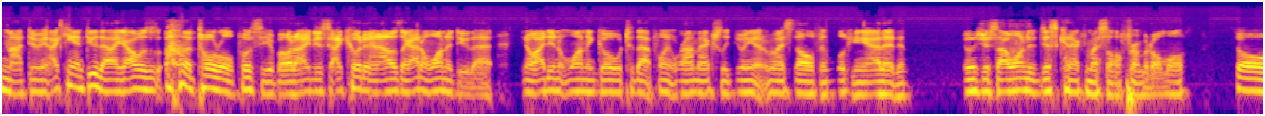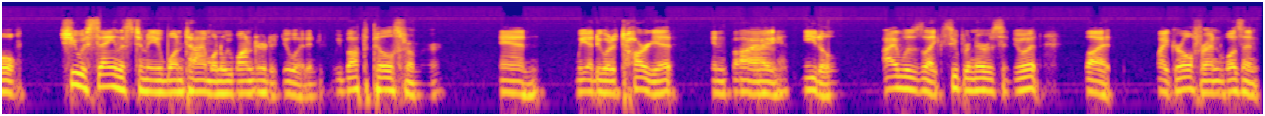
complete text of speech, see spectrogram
not doing. I can't do that. Like I was a total pussy about it. I just I couldn't. I was like, I don't want to do that. You know, I didn't want to go to that point where I'm actually doing it myself and looking at it. And it was just I wanted to disconnect myself from it almost. So she was saying this to me one time when we wanted her to do it, and we bought the pills from her, and we had to go to Target and buy needles. I was like super nervous to do it, but my girlfriend wasn't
